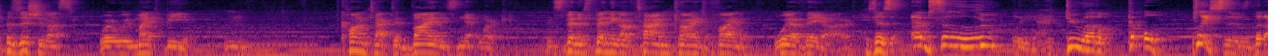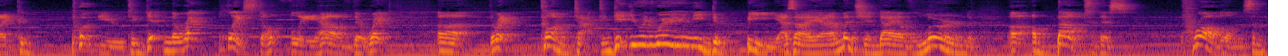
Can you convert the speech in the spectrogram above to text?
position us where we might be mm, contacted via this network instead of spending our time trying to find where they are. He says, Absolutely. I do have a couple places that I could put you to get in the right place to hopefully have the right, uh, the right contact and get you in where you need to be. As I uh, mentioned, I have learned uh, about this problem some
